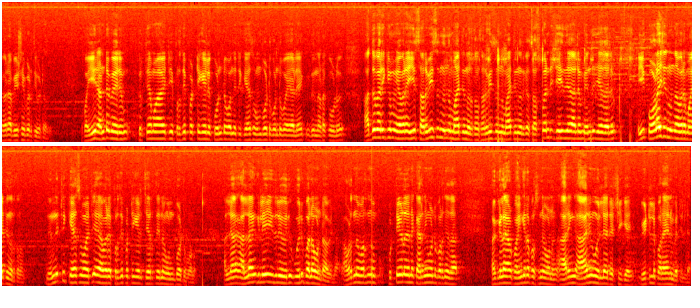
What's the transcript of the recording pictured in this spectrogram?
ഇവരെ ഭീഷണിപ്പെടുത്തി വിട്ടത്. അപ്പോൾ ഈ രണ്ടുപേരും കൃത്യമായിട്ട് ഈ പ്രതിപട്ടികയിൽ കൊണ്ടുവന്നിട്ട് കേസ് മുമ്പോട്ട് കൊണ്ടുപോയാലേ ഇത് നടക്കുകയുള്ളൂ. അതുവരയ്ക്കും ഇവരെ ഈ സർവീസിൽ നിന്ന് മാറ്റി നിർത്തണം. സർവീസിൽ നിന്ന് മാറ്റി നിർത്തുക സസ്പെൻഡ് ചെയ്താലും എന്ത് ചെയ്താലും ഈ കോളേജിൽ നിന്ന് അവരെ മാറ്റി നിർത്തണം. എന്നിട്ട് കേസ് മാറ്റി അവരെ പ്രതിപട്ടികയിൽ ചേർത്ത് തന്നെ മുൻപോട്ട് പോകണം. അല്ല അല്ലെങ്കിൽ ഇതിൽ ഒരു ഒരു ഫലം ഉണ്ടാവില്ല. അവിടെ നിന്ന് പറഞ്ഞ് കുട്ടികൾ തന്നെ കരഞ്ഞുകൊണ്ട് പറഞ്ഞതാ അങ്കിളെ ഭയങ്കര പ്രശ്നമാണ്. ആരും ആരും ഇല്ല രക്ഷിക്കാൻ. വീട്ടിൽ പറയാനും പറ്റില്ല.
